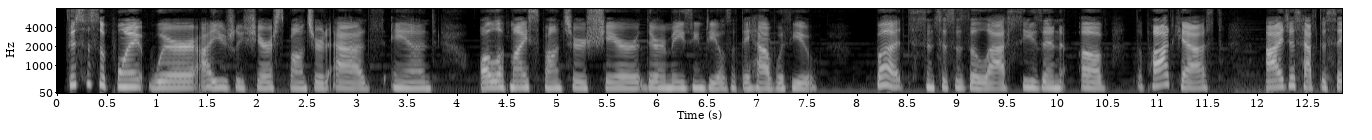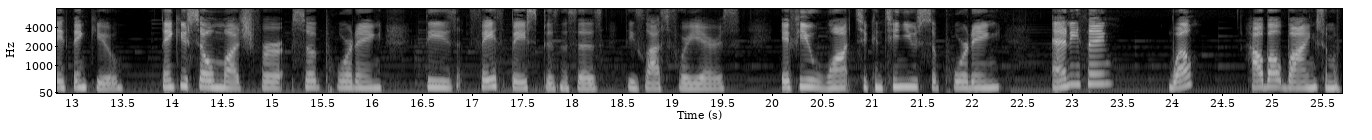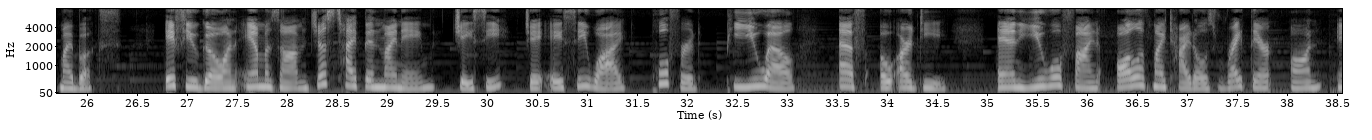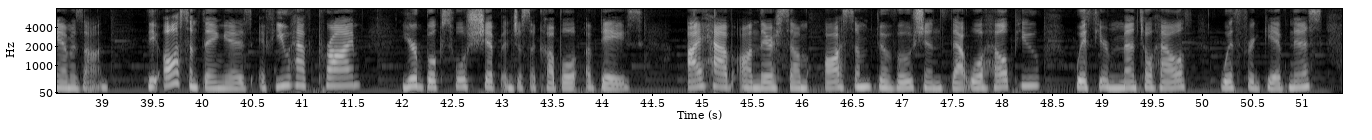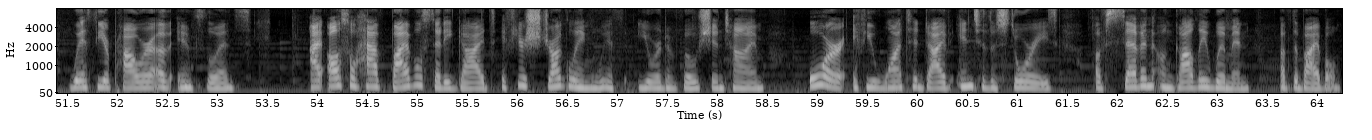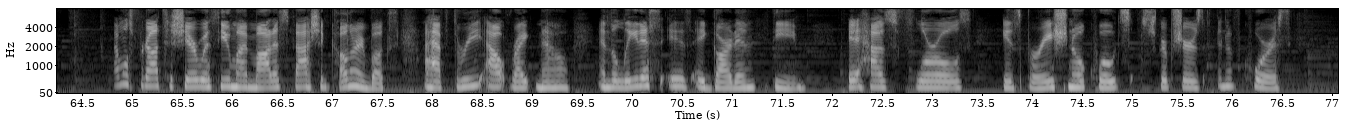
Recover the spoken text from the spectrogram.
This is the point where I usually share sponsored ads, and all of my sponsors share their amazing deals that they have with you. But since this is the last season of the podcast, I just have to say thank you. Thank you so much for supporting these faith based businesses these last four years. If you want to continue supporting anything, well, how about buying some of my books? If you go on Amazon, just type in my name, Jacy, J A C Y, Pulford, P U L F O R D, and you will find all of my titles right there on Amazon. The awesome thing is, if you have Prime, your books will ship in just a couple of days. I have on there some awesome devotions that will help you with your mental health, with forgiveness, with your power of influence. I also have Bible study guides if you're struggling with your devotion time or if you want to dive into the stories of seven ungodly women of the Bible. I almost forgot to share with you my modest fashion coloring books. I have three out right now, and the latest is a garden theme. It has florals, inspirational quotes, scriptures, and of course,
